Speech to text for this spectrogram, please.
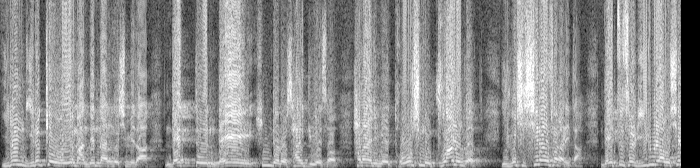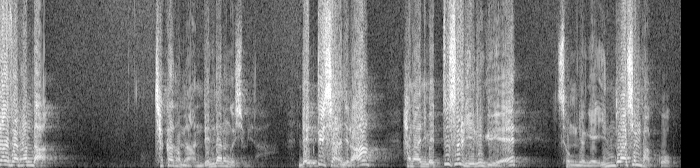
이런 이렇게 오해하면 안 된다는 것입니다. 내 뜻, 내 힘대로 살기 위해서 하나님의 도우심을 구하는 것 이것이 신앙생활이다. 내 뜻을 이루려고 신앙생활 한다. 착각하면 안 된다는 것입니다. 내 뜻이 아니라 하나님의 뜻을 이루기 위해 성령의 인도하심 받고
